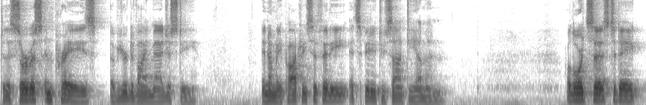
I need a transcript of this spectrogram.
to the service and praise of your divine majesty. In nomine Patris et Filii et Spiritus Sancti. Amen. Our Lord says today,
